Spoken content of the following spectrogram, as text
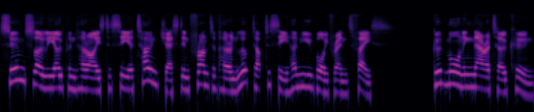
Tsume slowly opened her eyes to see a toned chest in front of her and looked up to see her new boyfriend's face. Good morning Naruto-kun.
